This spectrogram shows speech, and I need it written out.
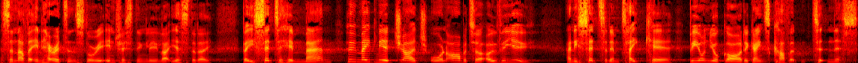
It's another inheritance story, interestingly, like yesterday. But he said to him, Man, who made me a judge or an arbiter over you? And he said to them, Take care, be on your guard against covetousness.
